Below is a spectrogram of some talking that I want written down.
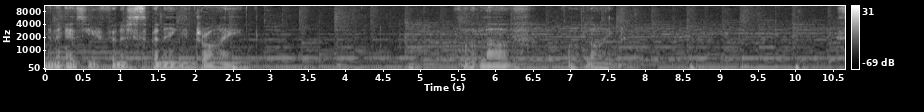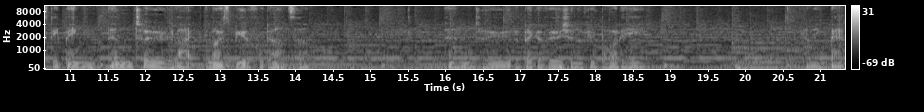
And as you finish spinning and drying, love, full of light, stepping into like the most beautiful dancer, into the bigger version of your body, coming back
